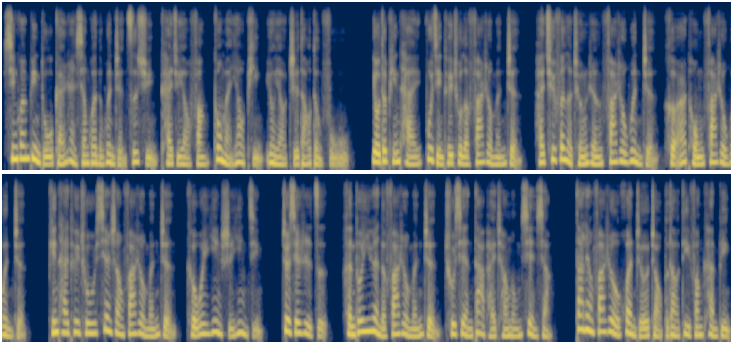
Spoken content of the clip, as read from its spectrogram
新冠病毒感染相关的问诊咨询、开具药方、购买药品、用药指导等服务。有的平台不仅推出了发热门诊，还区分了成人发热问诊和儿童发热问诊。平台推出线上发热门诊，可谓应时应景。这些日子，很多医院的发热门诊出现大排长龙现象，大量发热患者找不到地方看病，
